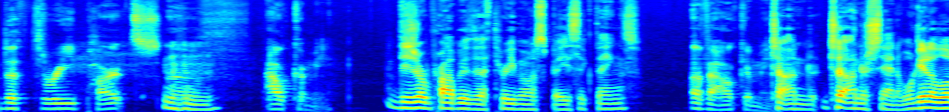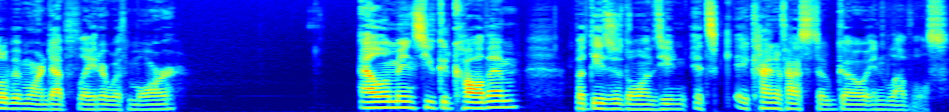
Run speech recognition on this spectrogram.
the three parts Mhm. of alchemy. these are probably the three most basic things Of alchemy. to under to understand it. We'll get a little bit more in depth later with more elements you could call them, but these are the ones you it's it kind of has to go in levels.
